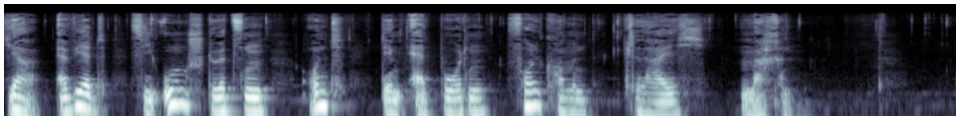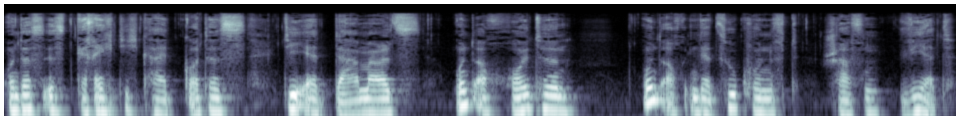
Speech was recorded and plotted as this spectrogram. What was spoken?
Ja, er wird sie umstürzen und dem Erdboden vollkommen gleich machen. Und das ist Gerechtigkeit Gottes, die er damals und auch heute und auch in der Zukunft schaffen wird.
